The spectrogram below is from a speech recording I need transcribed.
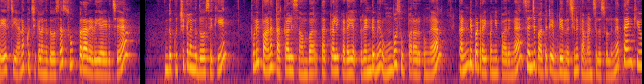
டேஸ்டியான குச்சிக்கிழங்கு தோசை சூப்பராக ரெடி ஆகிடுச்சு இந்த குச்சிக்கிழங்கு தோசைக்கு புளிப்பான தக்காளி சாம்பார் தக்காளி கடையல் ரெண்டுமே ரொம்ப சூப்பராக இருக்குங்க. கண்டிப்பாக ட்ரை பண்ணி பாருங்கள் செஞ்சு பார்த்துட்டு எப்படி இருந்துச்சுன்னு கமெண்ட்ஸில் சொல்லுங்கள் தேங்க்யூ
